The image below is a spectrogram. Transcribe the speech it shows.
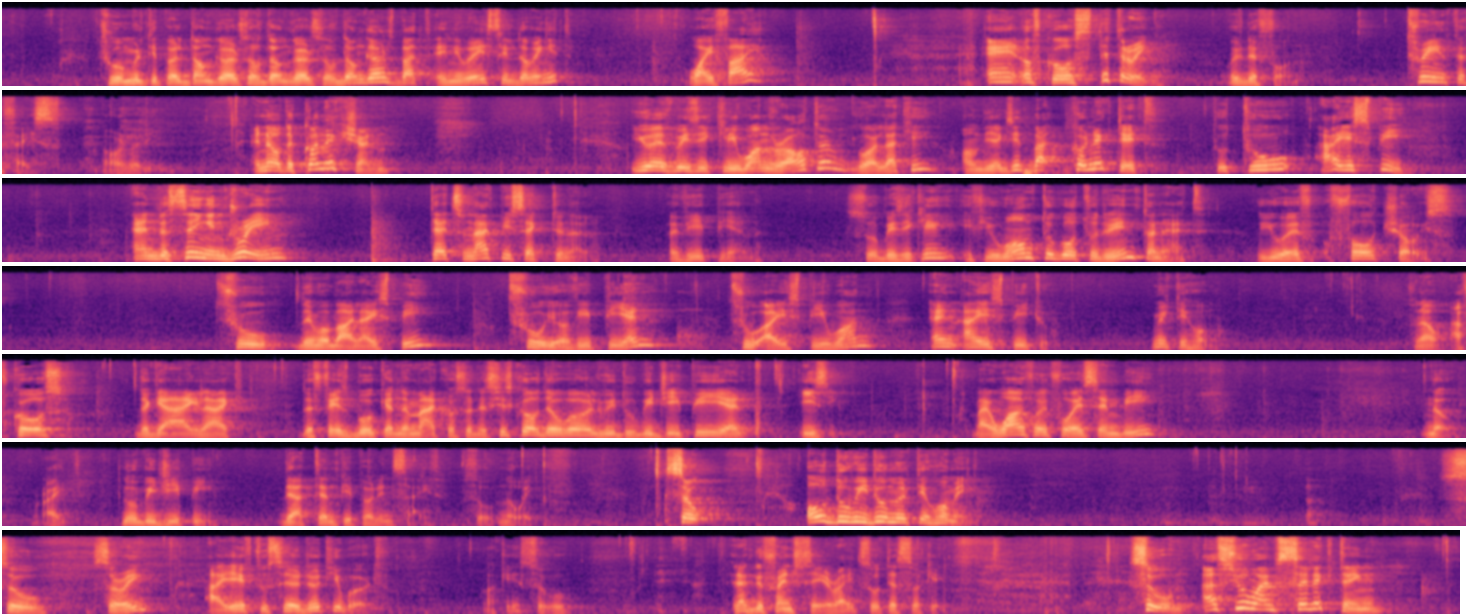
through multiple dongles of dongles of dongles, but anyway, still doing it. Wi-Fi, and of course, tethering with the phone. Three interface already. And now the connection, you have basically one router, you are lucky, on the exit, but connected to two ISP. And the thing in green, that's an IPsec tunnel, a VPN. So basically, if you want to go to the internet, you have four choice. Through the mobile ISP, through your VPN, through ISP1 and ISP2, multi-home. So now, of course, the guy like the Facebook and the Microsoft, and the Cisco of the world, we do BGP and easy. My wife work for SMB? No, right? No BGP. There are 10 people inside, so no way. So how do we do multi-homing? So, sorry, I have to say a dirty word. Okay, so like the French say, right? So that's okay. So assume I'm selecting,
